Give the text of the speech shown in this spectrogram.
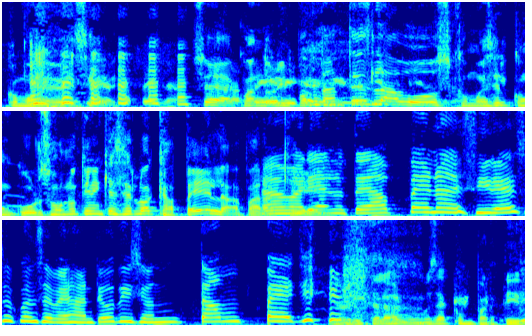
como debe ser. capela, O sea, cuando lo importante es la voz, como es el concurso, uno tiene que hacerlo a capela para Ah, que... María, ¿no te da pena decir eso con semejante audición tan pelle? Y ahorita la volvemos a compartir.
